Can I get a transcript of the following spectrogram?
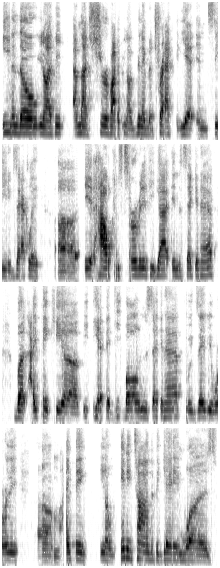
even though you know, I think I'm not sure if I you know been able to track it yet and see exactly uh, it, how conservative he got in the second half. But I think he uh, he, had that deep ball in the second half to Xavier Worthy. Um, I think you know any time that the game was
